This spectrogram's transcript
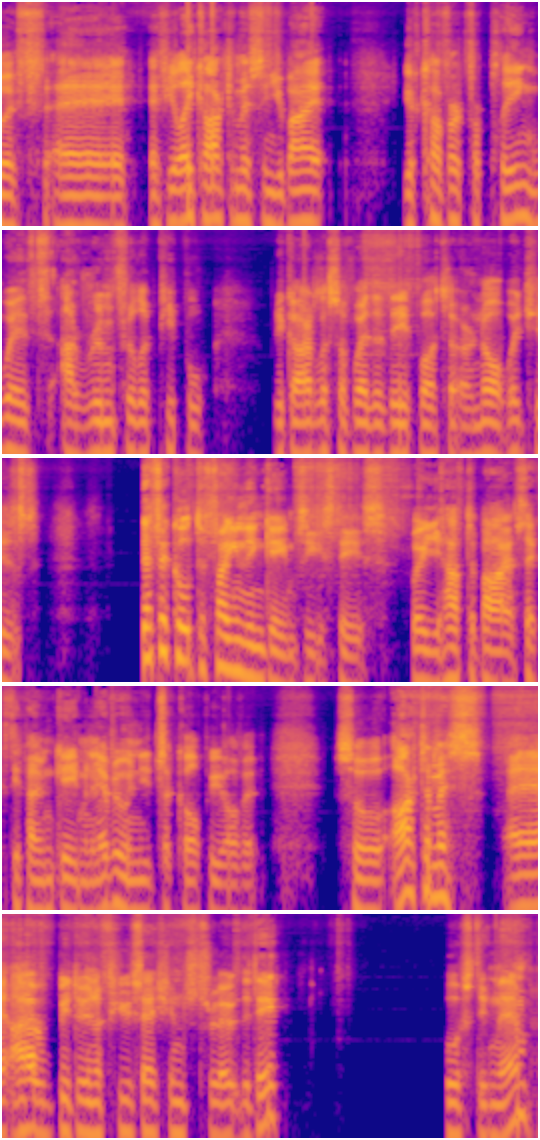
So if uh, if you like Artemis and you buy it, you're covered for playing with a room full of people, regardless of whether they've bought it or not, which is difficult to find in games these days, where you have to buy a sixty pound game and everyone needs a copy of it. So Artemis, uh, I'll be doing a few sessions throughout the day, hosting them.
